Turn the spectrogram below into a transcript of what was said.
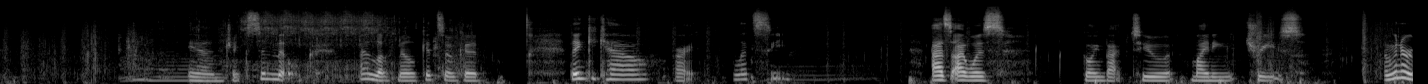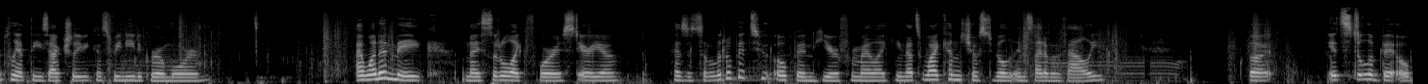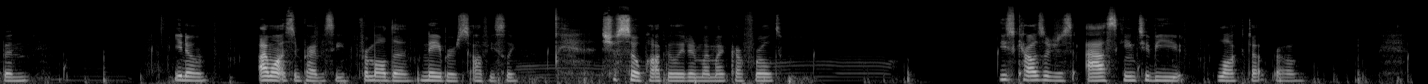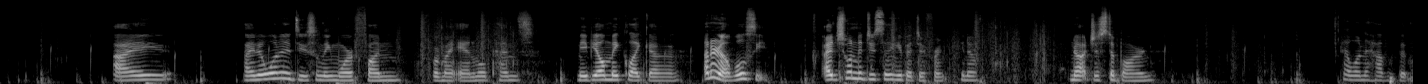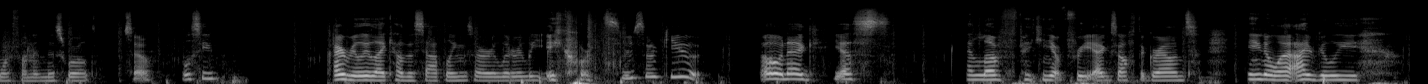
And drink some milk. I love milk, it's so good. Thank you, cow. Alright, let's see. As I was going back to mining trees, I'm gonna replant these actually because we need to grow more. I want to make a nice little like forest area because it's a little bit too open here for my liking. That's why I kind of chose to build inside of a valley but it's still a bit open. You know, I want some privacy from all the neighbors, obviously. It's just so populated in my Minecraft world. These cows are just asking to be locked up, bro. I I don't want to do something more fun for my animal pens. Maybe I'll make like a I don't know, we'll see. I just want to do something a bit different, you know? Not just a barn. I want to have a bit more fun in this world. So, we'll see. I really like how the saplings are literally acorns. They're so cute. Oh, an egg. Yes. I love picking up free eggs off the ground. And you know what? I really...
